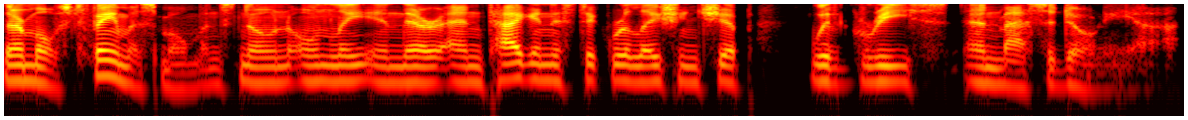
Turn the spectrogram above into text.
their most famous moments known only in their antagonistic relationship with Greece and Macedonia.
